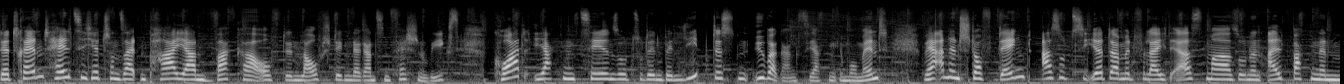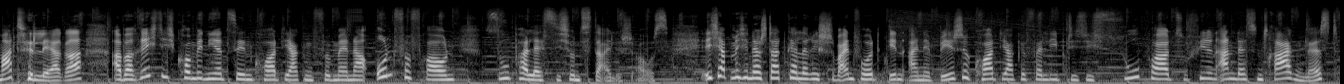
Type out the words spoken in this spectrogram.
Der Trend hält sich jetzt schon seit ein paar Jahren wacker auf den Laufstegen der ganzen Fashion Weeks. Kordjacken zählen so zu den beliebtesten Übergangsjacken im Moment. Wer an den Stoff denkt, assoziiert damit vielleicht erstmal so einen altbackenen Mathelehrer. Aber richtig kombiniert sehen Kordjacken für Männer und für Frauen super lässig und stylisch aus. Ich habe mich in der Stadtgalerie Schweinfurt in eine beige Kordjacke verliebt, die sich super zu vielen Anlässen tragen lässt.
